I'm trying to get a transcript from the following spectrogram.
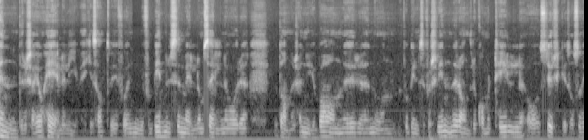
endrer seg jo hele livet. ikke sant? Vi får nye forbindelser mellom cellene våre. Det danner seg nye baner. Noen forbindelser forsvinner, andre kommer til og styrkes osv.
